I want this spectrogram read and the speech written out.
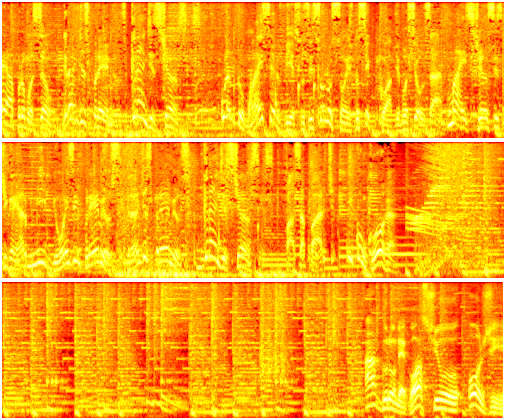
É a promoção Grandes Prêmios, Grandes Chances. Quanto mais serviços e soluções do Cicobi você usar, mais chances de ganhar milhões em prêmios. Grandes prêmios, grandes chances. Faça parte e concorra. Agronegócio hoje.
